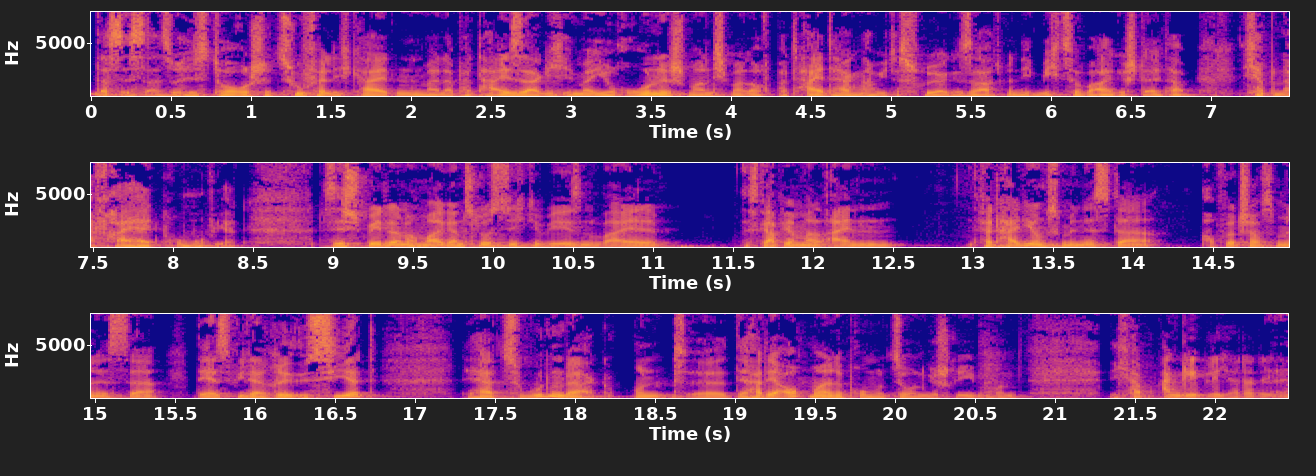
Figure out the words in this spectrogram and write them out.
Das ist also historische Zufälligkeiten. In meiner Partei sage ich immer ironisch, manchmal auf Parteitagen habe ich das früher gesagt, wenn ich mich zur Wahl gestellt habe. Ich habe in der Freiheit promoviert. Das ist später nochmal ganz lustig gewesen, weil es gab ja mal einen Verteidigungsminister, auch Wirtschaftsminister, der ist wieder reüssiert der Herr zu Gutenberg und äh, der hat ja auch mal eine Promotion geschrieben und ich habe angeblich hat er den. Äh,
